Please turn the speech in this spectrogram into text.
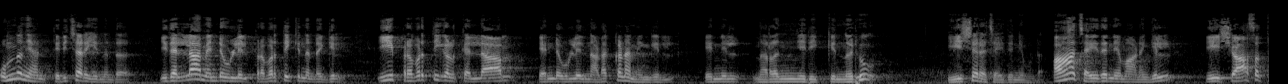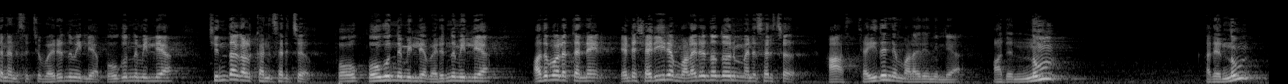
ഒന്ന് ഞാൻ തിരിച്ചറിയുന്നുണ്ട്. ഇതെല്ലാം എന്റെ ഉള്ളിൽ പ്രവർത്തിക്കുന്നുണ്ടെങ്കിൽ ഈ പ്രവൃത്തികൾക്കെല്ലാം എന്റെ ഉള്ളിൽ നടക്കണമെങ്കിൽ എന്നിൽ നിറഞ്ഞിരിക്കുന്നൊരു ഈശ്വര ചൈതന്യമുണ്ട്. ആ ചൈതന്യമാണെങ്കിൽ ഈ ശ്വാസത്തിനനുസരിച്ച് വരുന്നുമില്ല പോകുന്നുമില്ല ചിന്തകൾക്കനുസരിച്ച് പോകുന്നുമില്ല വരുന്നുമില്ല. അതുപോലെ തന്നെ എന്റെ ശരീരം വളരുന്നതിനും അനുസരിച്ച് ആ ചൈതന്യം വളരുന്നില്ല. അതെന്നും അതെന്നും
